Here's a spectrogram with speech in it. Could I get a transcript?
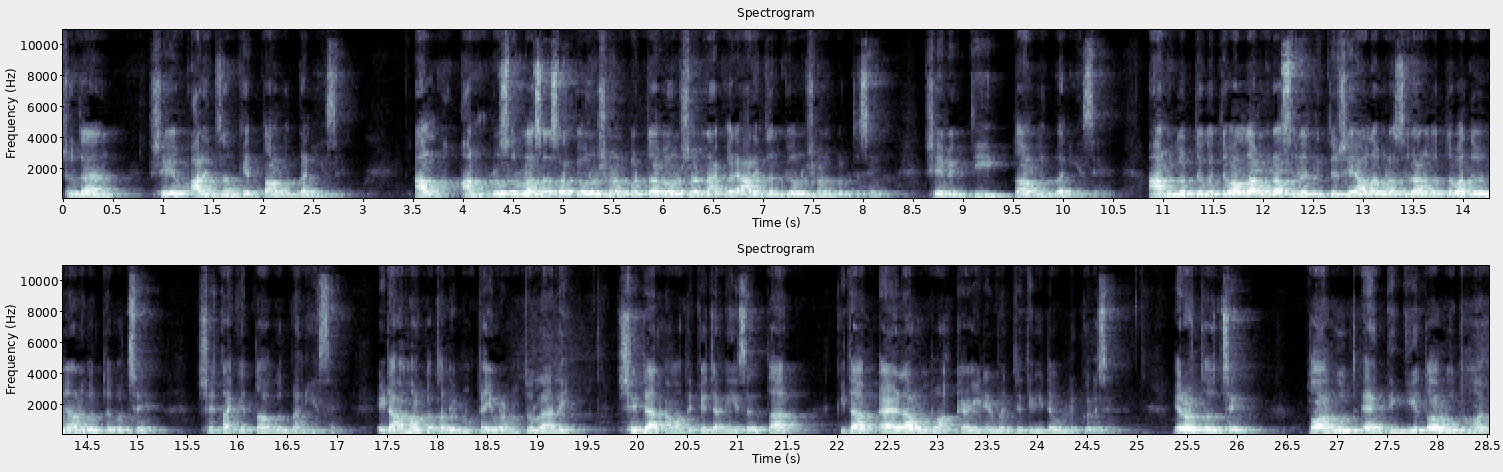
সুতরাং সে আরেকজনকে তহবত বানিয়েছে। আল রসুল্লাহ সাল্লামকে অনুসরণ করতে হবে, অনুসরণ না করে আরেকজনকে অনুসরণ করতেছে। সেই ব্যক্তি তহবুত বানিয়েছে। আনুগত্য করতে আল্লাহ এবং রাসুলের, কিন্তু সে আল্লাহ রাসুলের আনুগত্যবাদে উনি আনুগত্য করছে। সে তাকে তহবুত বানিয়েছে। এটা আমার কথা এবং কাইম রহমতুল্লাহ আলী সেটা আমাদেরকে জানিয়েছেন, তার কিতাব কাইনের মধ্যে তিনি এটা উল্লেখ করেছেন। এর অর্থ হচ্ছে, তগুত একদিক দিয়ে তগুত হয়,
